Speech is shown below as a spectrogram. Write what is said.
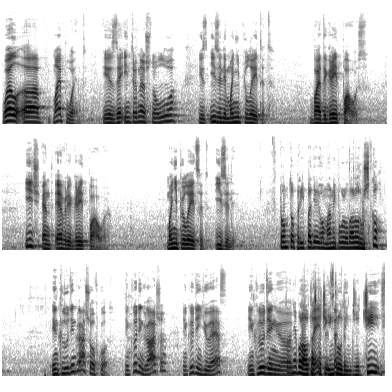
Well, uh, my point is the international law is easily manipulated by the great powers. Each and every great power manipulates it easily. V tomto prípade ho manipulovalo Rusko? Including Russia, of course. Including Russia, including US, including... Uh, to nebola otázka, či including, že či v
